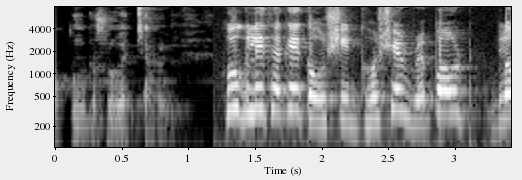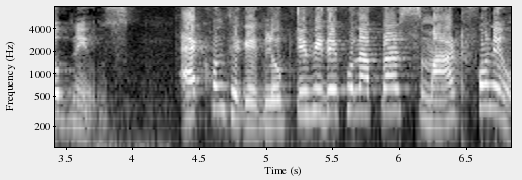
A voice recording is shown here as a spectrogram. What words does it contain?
অকুণ্ঠ শুভেচ্ছা রইল। হুগলি থেকে কৌশিক ঘোষের রিপোর্ট গ্লোব নিউজ এখন থেকে গ্লোব টিভি দেখুন আপনার স্মার্টফোনেও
